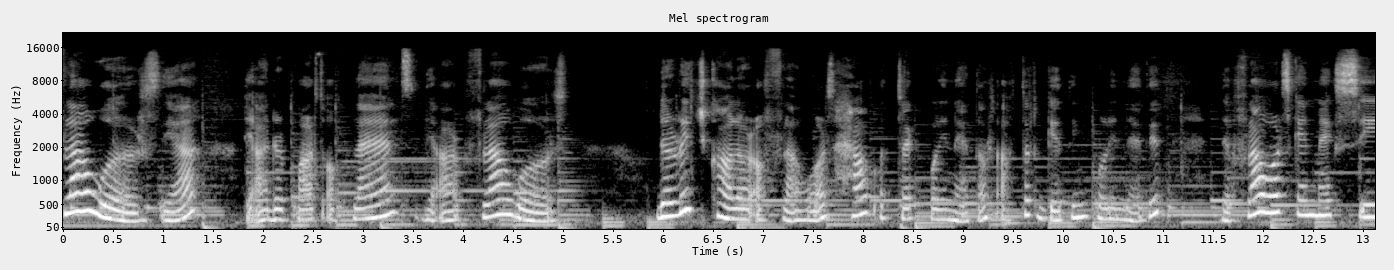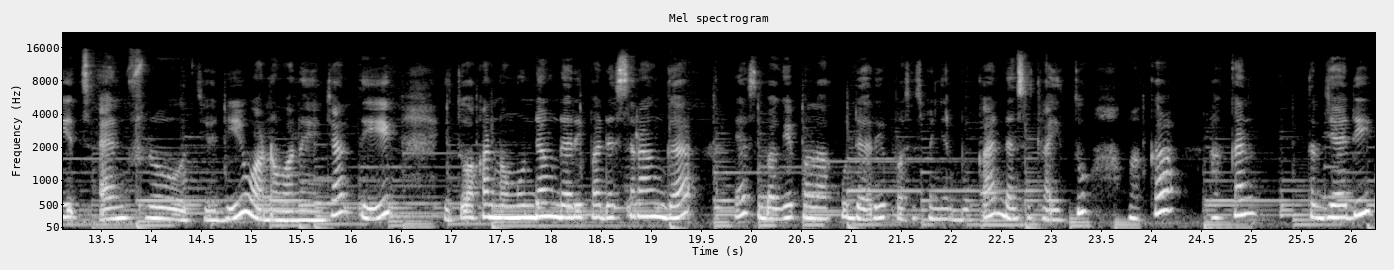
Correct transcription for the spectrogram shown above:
flowers ya. The other parts of plants they are flowers. The rich color of flowers help attract pollinators after getting pollinated The flowers can make seeds and fruit. Jadi warna-warna yang cantik itu akan mengundang daripada serangga ya sebagai pelaku dari proses penyerbukan dan setelah itu maka akan terjadi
